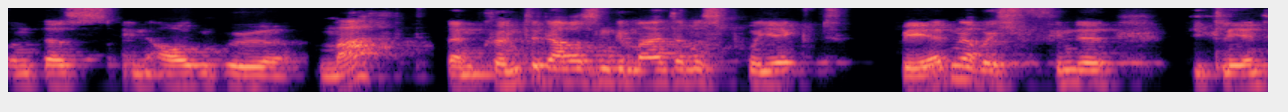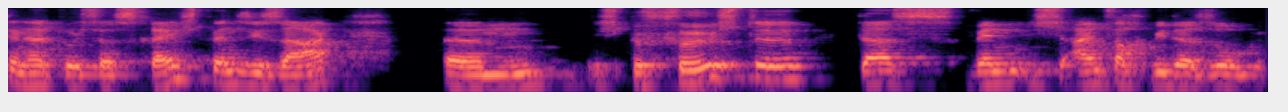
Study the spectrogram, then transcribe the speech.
und das in Augenhöhe macht, dann könnte daraus ein gemeinsames Projekt werden. Aber ich finde, die Klientin hat durchaus recht, wenn sie sagt, ähm, ich befürchte, dass wenn ich einfach wieder so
